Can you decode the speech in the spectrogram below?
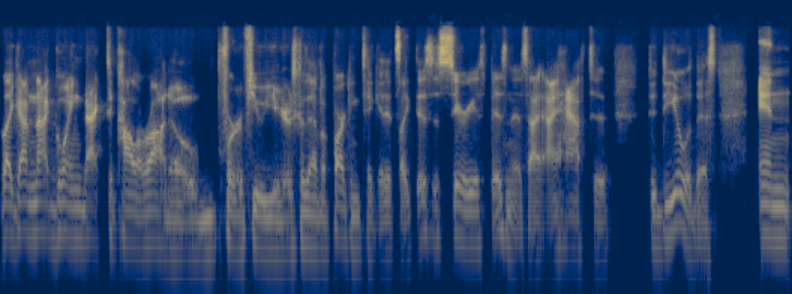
like I'm not going back to Colorado for a few years because I have a parking ticket. It's like this is serious business. I, I have to to deal with this, and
